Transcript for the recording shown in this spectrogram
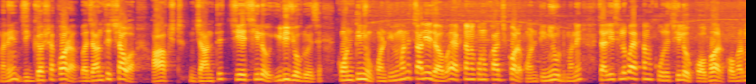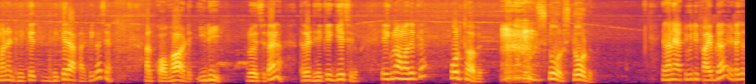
মানে জিজ্ঞাসা করা বা জানতে চাওয়া। আস্কড জানতে চেয়েছিল ইডি যোগ রয়েছে। কন্টিনিউ কন্টিনিউ মানে চালিয়ে যাওয়া বা একটানা কোনো কাজ করা। কন্টিনিউড মানে চালিয়েছিল বা একটানা করেছিল। কভার কভার মানে ঢেকে ঢেকে রাখা, ঠিক আছে? আর কভার্ড ইডি রয়েছে, তাই না? তাহলে ঢেকে গিয়েছিল। এইগুলো আমাদেরকে পড়তে হবে। স্টোর স্টোর্ড এখানে অ্যাক্টিভিটি ফাইভটা এটাকে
